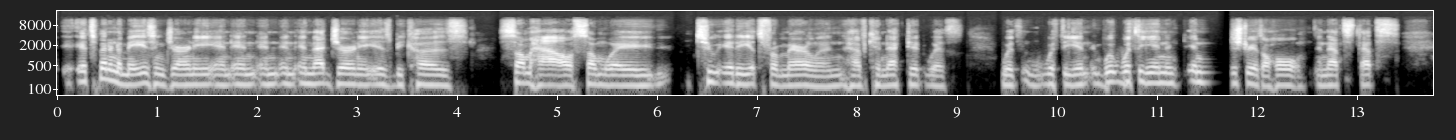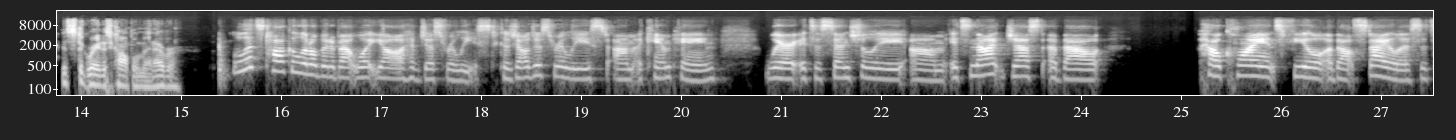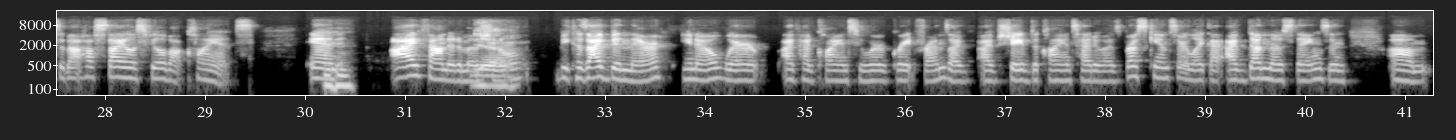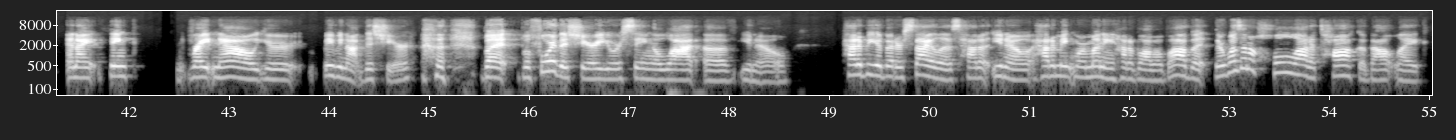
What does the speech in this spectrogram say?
it's been an amazing journey. And, and, and, and, and that journey is because somehow, some way, two idiots from Maryland have connected with, with, with the, with the industry as a whole. And that's, that's, it's the greatest compliment ever. Well, let's talk a little bit about what y'all have just released because y'all just released um, a campaign where it's essentially um, it's not just about how clients feel about stylists it's about how stylists feel about clients and mm-hmm. i found it emotional yeah. because i've been there you know where i've had clients who were great friends. I've i've shaved a client's head who has breast cancer like I, have done those things and um and i think right now you're maybe not this year but before this year you were seeing a lot of you know how to be a better stylist how to you know how to make more money how to blah blah blah but there wasn't a whole lot of talk about like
